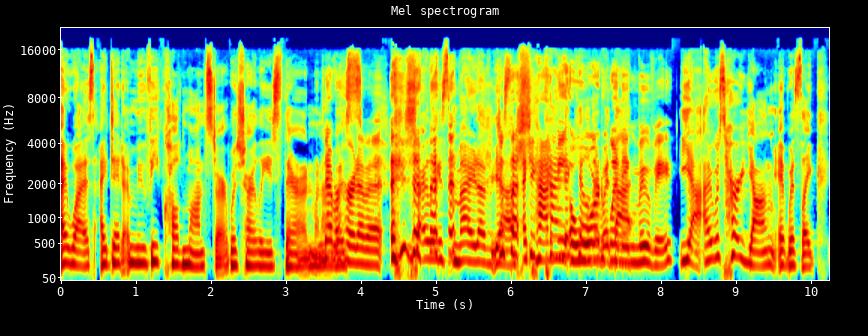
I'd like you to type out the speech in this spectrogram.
I was. I did a movie called Monster with Charlize Theron when Never I was heard of it. Charlize might have yeah, Just that she Academy kinda killed it Award winning that. movie. Yeah, I was her young. It was like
